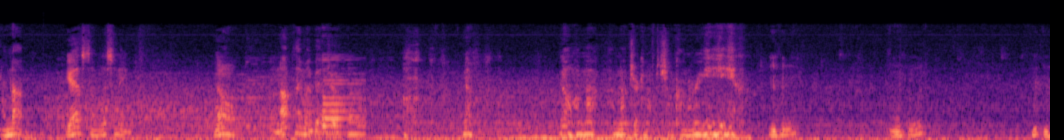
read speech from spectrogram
I'm not. Yes, I'm listening. No, I'm not playing my banjo. No. No, I'm not. I'm not jerking off to Sean Connery. mm-hmm. Mm-hmm. Mm-mm.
